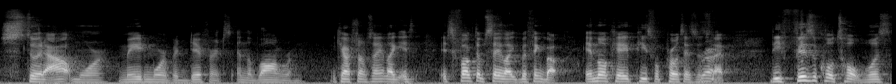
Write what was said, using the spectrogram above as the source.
stood out more, made more of a difference in the long run. You catch what I'm saying? Like it's it's fucked up to say like, but think about MLK, peaceful protests and Right. The physical toll was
